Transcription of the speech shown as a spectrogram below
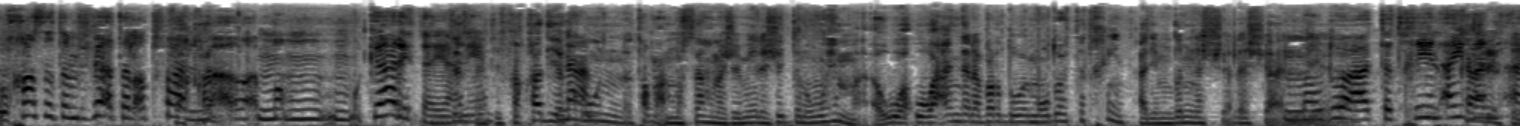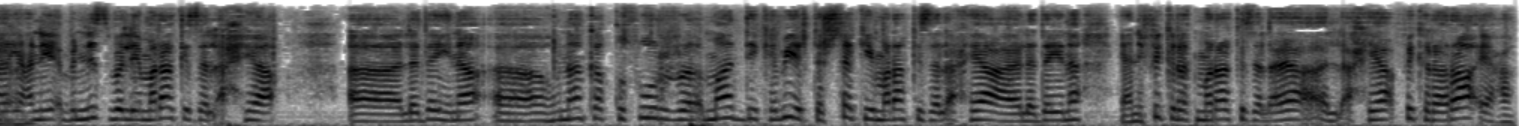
وخاصة في فئة الأطفال فقد- م- م- كارثة يعني. فقد نعم. يكون طبعا مساهمة جميلة جدا ومهمة. و- وعندنا برضو موضوع التدخين. هذه من ضمن الأشياء- الأشياء موضوع التدخين أيضا. كارثة. يعني. يعني. يعني بالنسبة لمراكز الأحياء آه، لدينا آه، هناك قصور مادي كبير تشتكي مراكز الأحياء لدينا يعني فكرة مراكز الأحياء- فكرة رائعة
